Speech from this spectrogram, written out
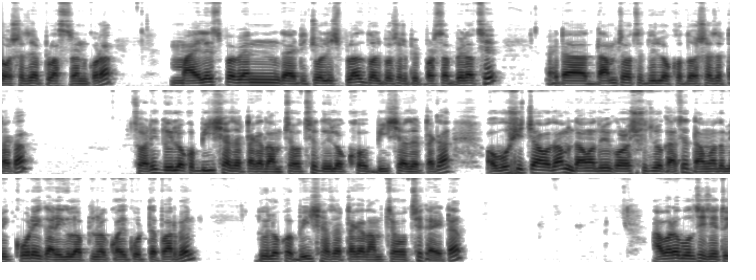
দশ হাজার প্লাস রান করা। মাইলেজ পাবেন গাড়িটি চল্লিশ প্লাস দশ বছরের পেপার সাবমিট আছে। এটা দাম চা হচ্ছে দুই লক্ষ দশ হাজার টাকা। সরি দুই লক্ষ বিশ হাজার টাকা দাম চা হচ্ছে, দুই লক্ষ বিশ হাজার টাকা। অবশ্যই চাওয়া দাম, দামাদামি করার সুযোগ আছে। দামাদামি করে গাড়িগুলো আপনারা ক্রয় করতে পারবেন। দুই লক্ষ বিশ হাজার টাকা দাম চা হচ্ছে গাড়িটা। আবারও বলছি, যেহেতু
